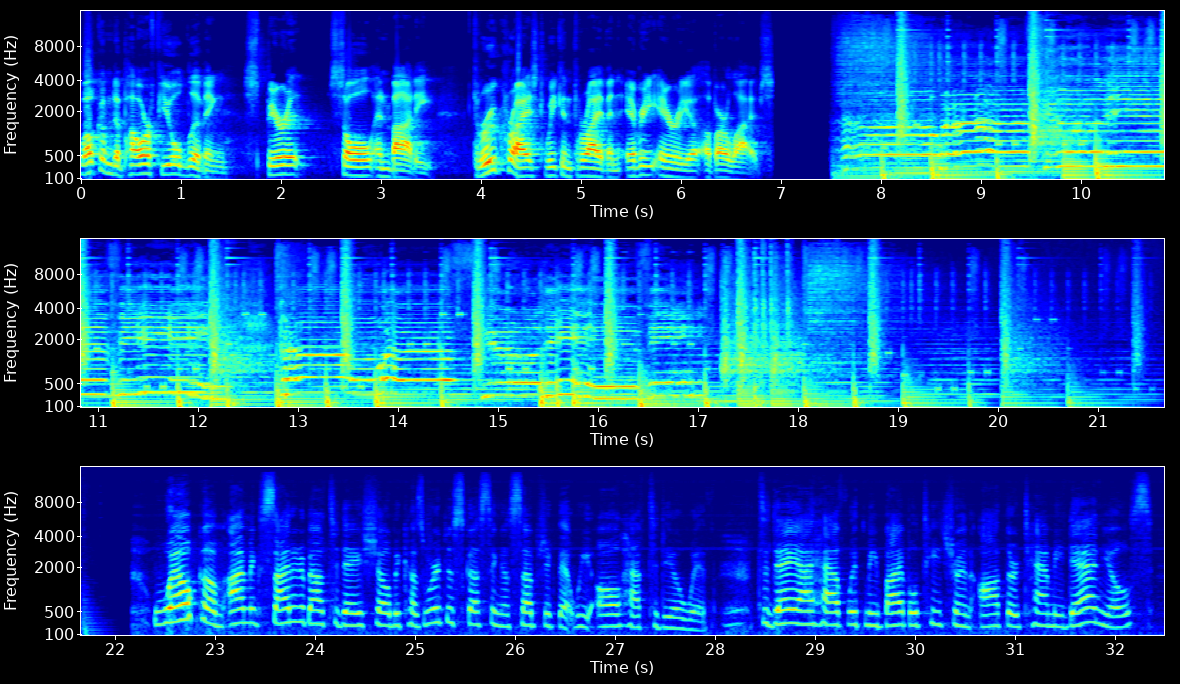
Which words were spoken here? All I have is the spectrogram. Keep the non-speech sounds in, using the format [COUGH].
Welcome to Power Fueled Living, Spirit, Soul, and Body. Through Christ, we can thrive in every area of our lives. Power Welcome. I'm excited about today's show because we're discussing a subject that we all have to deal with. Today I have with me Bible teacher and author Tammy Daniels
